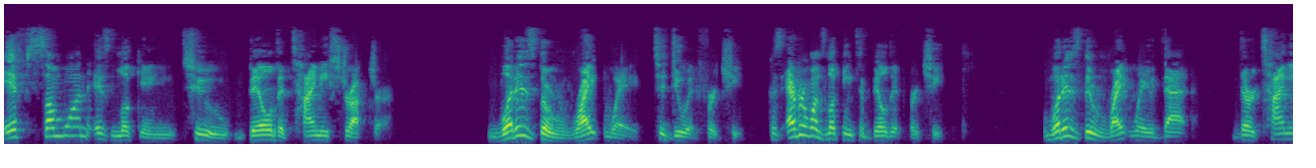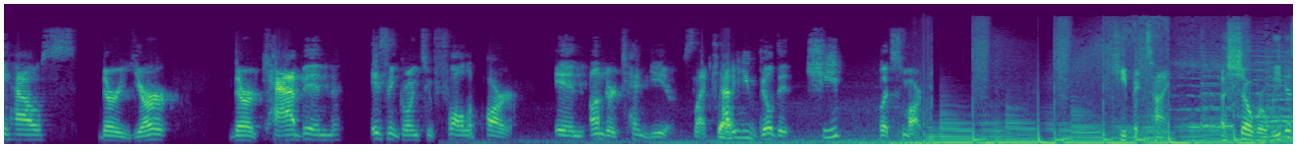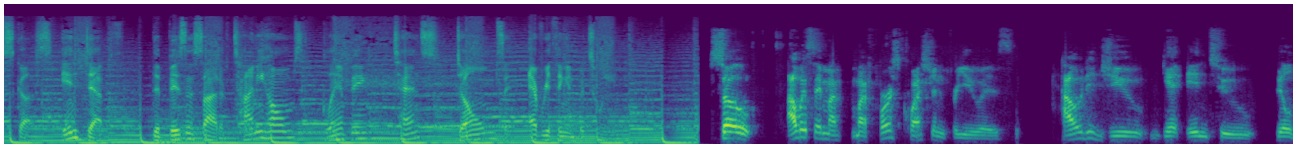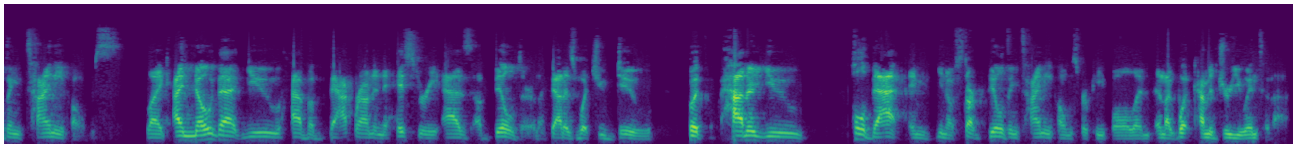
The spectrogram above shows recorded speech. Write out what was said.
if someone is looking to build a tiny structure, what is the right way to do it for cheap? Because everyone's looking to build it for cheap. What is the right way that their tiny house, their yurt, their cabin isn't going to fall apart in under 10 years? Like, how do you build it cheap but smart? Keep It Tiny, a show where we discuss in depth the business side of tiny homes, glamping, tents, domes, and everything in between. So, I would say my, my first question for you is how did you get into building tiny homes? Like, I know that you have a background in a history as a builder, like, that is what you do. But how do you pull that and you know start building tiny homes for people and, and like what kind of drew you into that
